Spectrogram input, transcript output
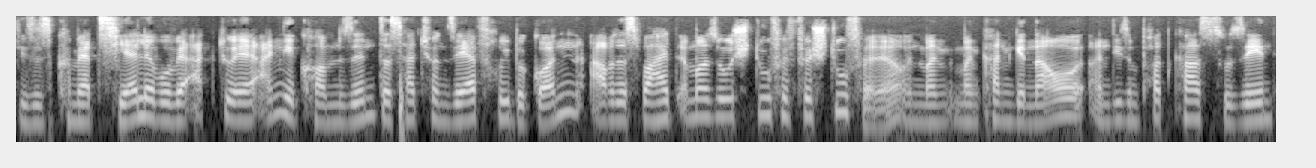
dieses kommerzielle, wo wir aktuell angekommen sind, das hat schon sehr früh begonnen, aber das war halt immer so Stufe für Stufe. Ne? Und man, man kann genau an diesem Podcast so sehen,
